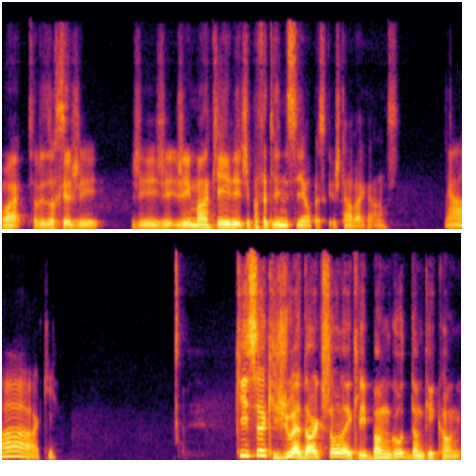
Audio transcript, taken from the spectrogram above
Ouais, ça veut dire que j'ai j'ai- j'ai j'ai manqué, les- j'ai pas fait l'émission parce que j'étais en vacances. Ah, ok. Qui ça qui joue à Dark Souls avec les bongos de Donkey Kong?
